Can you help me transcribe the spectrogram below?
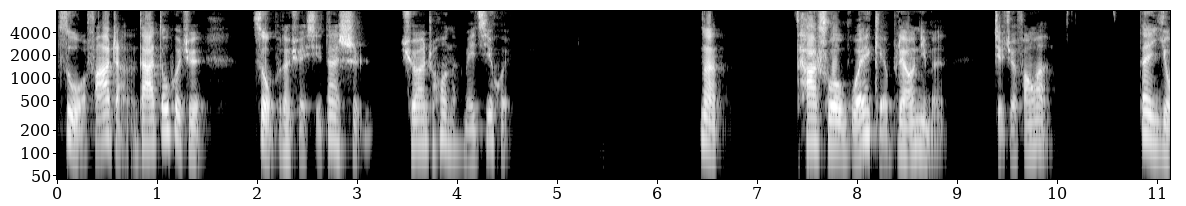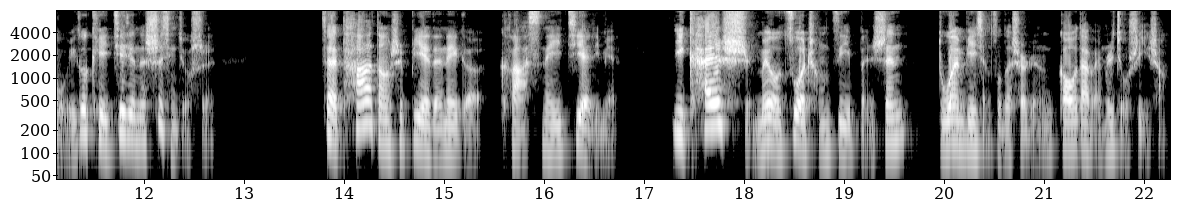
自我发展了，大家都会去自我不断学习，但是学完之后呢，没机会。那他说我也给不了你们解决方案，但有一个可以借鉴的事情，就是在他当时毕业的那个 class 那一届里面，一开始没有做成自己本身读完毕业想做的事儿的人高达百分之九十以上，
